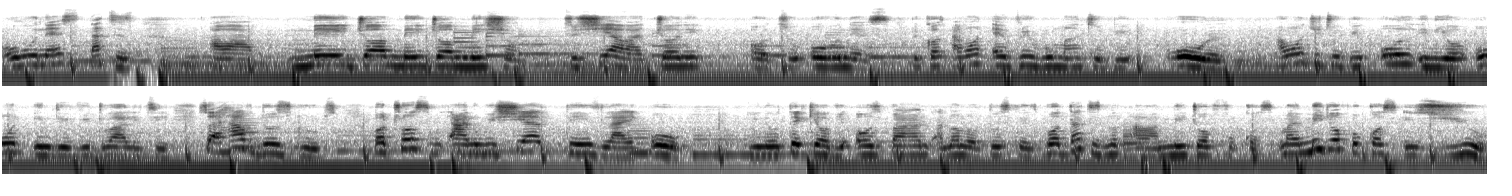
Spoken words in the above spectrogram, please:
wholeness. That is our major major mission to share our journey or to wholeness because I want every woman to be whole. I want you to be whole in your own individuality. So I have those groups, but trust me, and we share things like, oh, you know, take care of your husband and all of those things. But that is not our major focus. My major focus is you,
